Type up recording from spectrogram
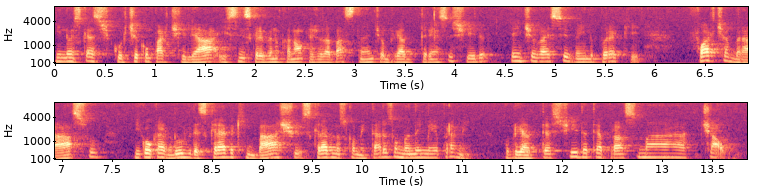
E não esquece de curtir, compartilhar e se inscrever no canal que ajuda bastante. Obrigado por terem assistido. A gente vai se vendo por aqui. Forte abraço. E qualquer dúvida, escreve aqui embaixo, escreve nos comentários ou manda e-mail para mim. Obrigado por ter assistido. Até a próxima. Tchau.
